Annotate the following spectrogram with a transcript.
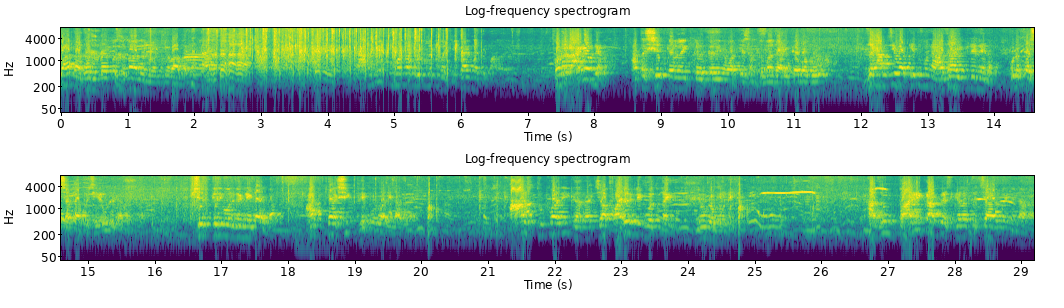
पाच हजार रुपयापासून आलो आमच्या बाबा आम्ही तुम्हाला बोललं पाहिजे. काय माहिती मला थोडं रागव त्याला आता शेतकऱ्याला एक कळकळीनं वाक्य सांगतो. माझं ऐका बाबू. जर आमची वाक्य तुम्हाला आज ऐकले नाही ना पुढे पश्चातापाशी एवढं करा शेतकरी वर्ग नीट आत्ता शिक फेकून वाढी लागला आज दुपारी घराच्या बाहेर निघवत नाही. एवढं होऊ नये अजून बारीक अभ्यास केला तर चार महिने जाणार.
